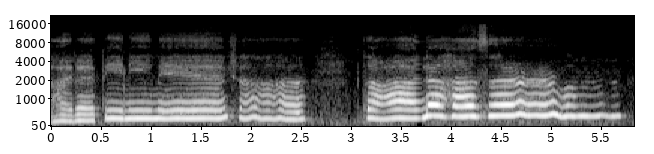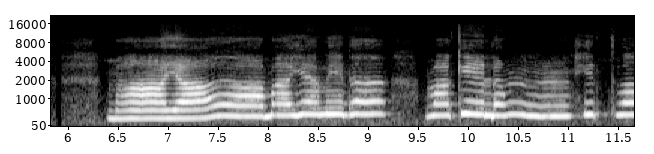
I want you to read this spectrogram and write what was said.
హరతి నిమేష താലഹ സർവം മായാമയമിത വകിലം ഹിത്വാ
